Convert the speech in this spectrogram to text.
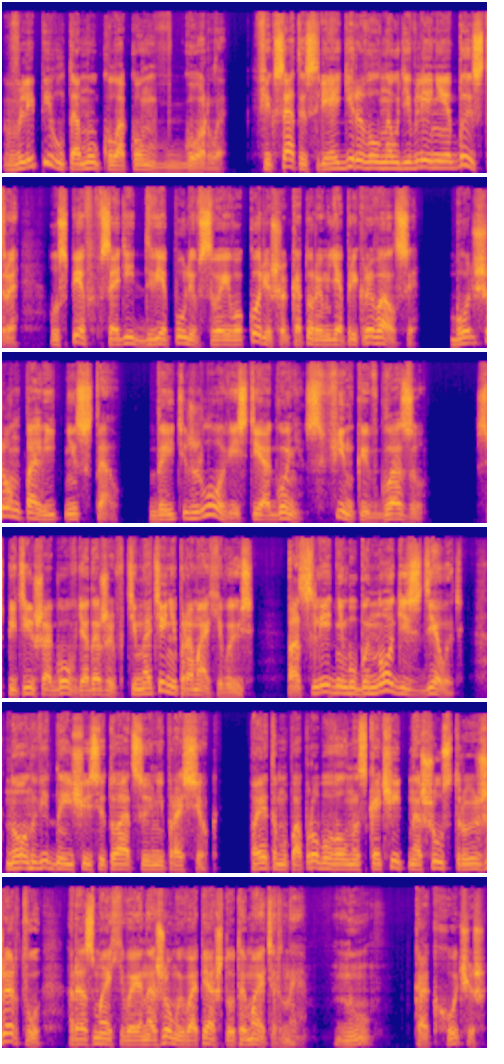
влепил тому кулаком в горло. Фиксаты среагировал на удивление быстро, успев всадить две пули в своего кореша, которым я прикрывался. Больше он палить не стал. Да и тяжело вести огонь с финкой в глазу. С пяти шагов я даже в темноте не промахиваюсь. Последнему бы ноги сделать, но он, видно, еще ситуацию не просек поэтому попробовал наскочить на шуструю жертву, размахивая ножом и вопя что-то матерное. Ну, как хочешь.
